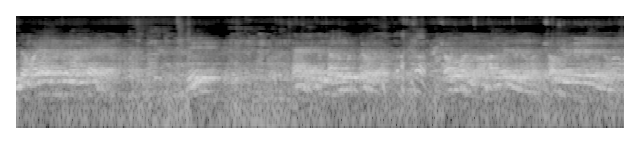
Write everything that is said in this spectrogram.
এটা হয় আপনাদের হালকায় জি? হ্যাঁ এটা চালু করতে হবে সব মানুষ হালকায় যেতে হয় সব ইউনিয়নে যেতে হয়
